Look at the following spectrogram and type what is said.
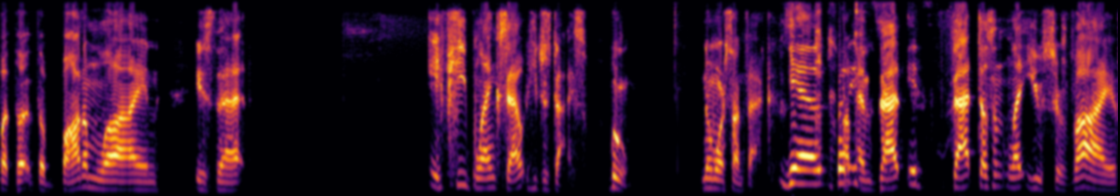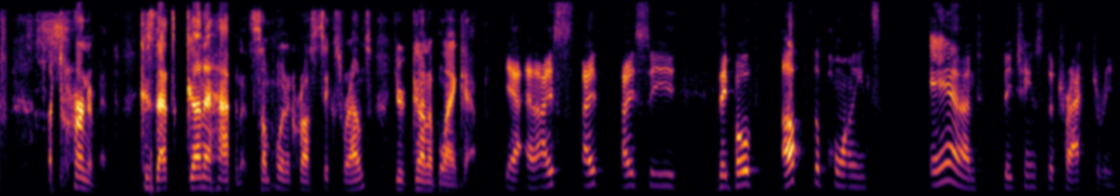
But the, the bottom line is that if he blanks out, he just dies. Boom. No more Sunfac. Yeah, but Um, it's, and that it's that doesn't let you survive a tournament because that's gonna happen at some point across six rounds. You're gonna blank out. Yeah, and I, I, I see they both up the points and they changed the tractoring.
